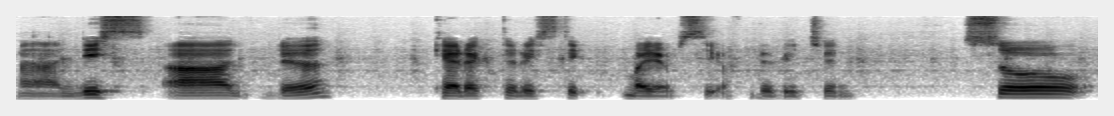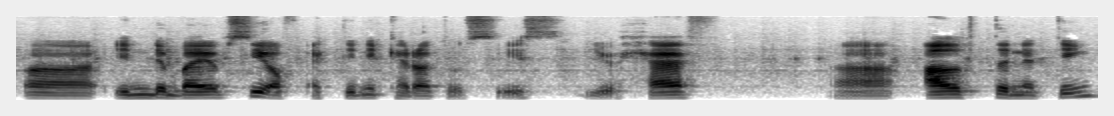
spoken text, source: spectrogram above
uh, these are the characteristic biopsy of the region. So uh, in the biopsy of actinic keratosis, you have uh, alternating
